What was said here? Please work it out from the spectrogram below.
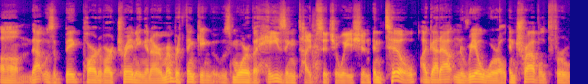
Um, that was a big part of our training. And I remember thinking it was more of a hazing type situation until I got out in the real world and traveled for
